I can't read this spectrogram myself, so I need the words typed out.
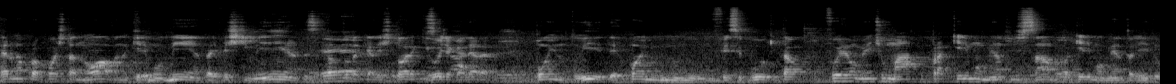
Era uma proposta nova naquele momento, as vestimentas e tal, toda aquela história que hoje a galera põe no Twitter, põe no, no, no Facebook e tal. Foi realmente um marco para aquele momento de samba, para aquele momento ali do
